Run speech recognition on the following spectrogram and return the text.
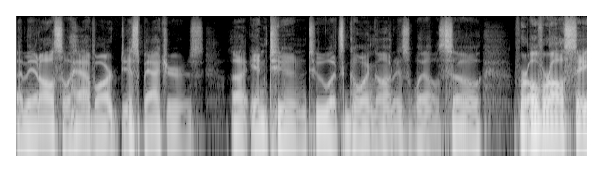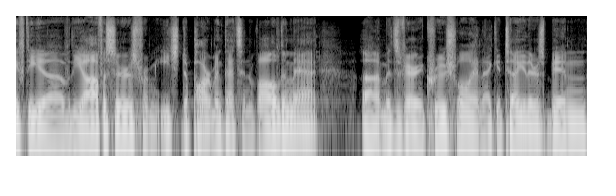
and then also have our dispatchers uh, in tune to what's going on as well. So, for overall safety of the officers from each department that's involved in that, um, it's very crucial. And I can tell you, there's been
